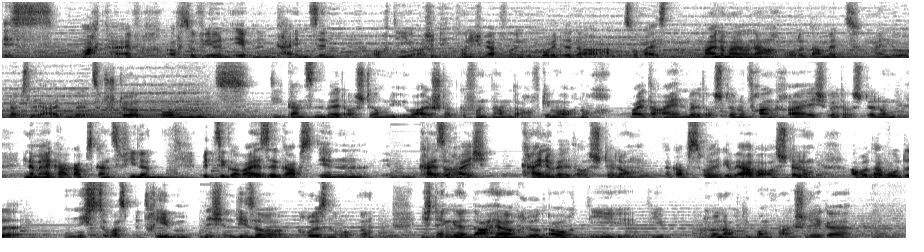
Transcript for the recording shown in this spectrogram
Es macht einfach auf so vielen Ebenen keinen Sinn auch die architektonisch wertvollen Gebäude da abzureißen. Meiner Meinung nach wurde damit ein Überbleibsel der alten Welt zerstört und die ganzen Weltausstellungen, die überall stattgefunden haben, darauf gehen wir auch noch weiter ein. Weltausstellung Frankreich, Weltausstellung in Amerika gab es ganz viele. Witzigerweise gab es im Kaiserreich keine Weltausstellung. Da gab es zwar eine Gewerbeausstellung, aber da wurde nicht sowas betrieben, nicht in dieser Größenordnung. Ich denke, daher rührt auch die, die, rühren auch die Bombenanschläge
